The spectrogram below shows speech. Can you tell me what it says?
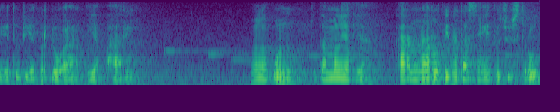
yaitu dia berdoa tiap hari. Walaupun kita melihat ya, karena rutinitasnya itu justru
